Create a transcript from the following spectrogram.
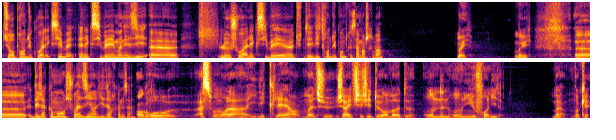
Tu reprends du coup Alexib, Alexib et Monesi. Le choix Alexib, tu t'es vite rendu compte que ça marcherait pas? Oui. Oui. Euh, Déjà, comment on choisit un leader comme ça? En gros, à ce moment-là, il est clair. Moi, j'arrive chez G2 en mode, on, on- il nous faut un lead. Voilà, ok.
